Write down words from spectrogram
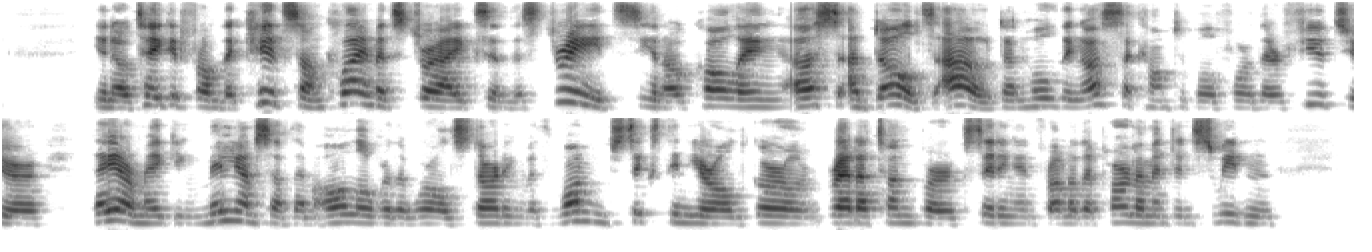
You know, take it from the kids on climate strikes in the streets, you know, calling us adults out and holding us accountable for their future they are making millions of them all over the world, starting with one 16 year old girl, Greta Thunberg, sitting in front of the parliament in Sweden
